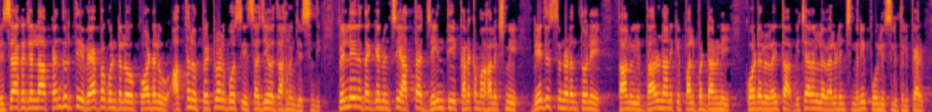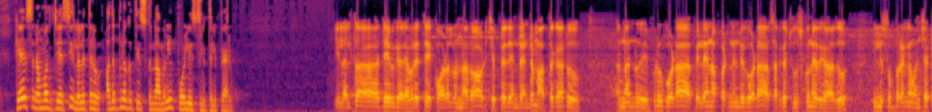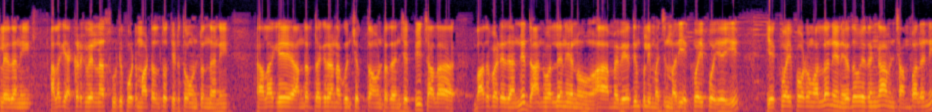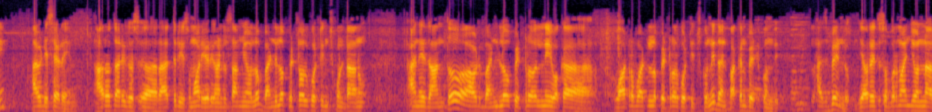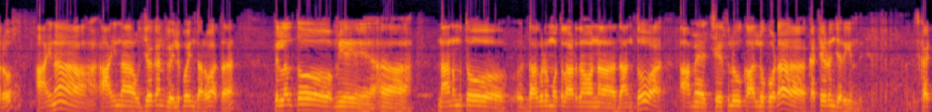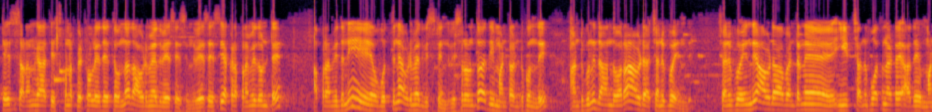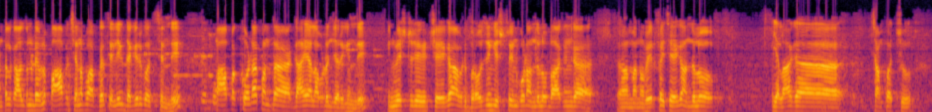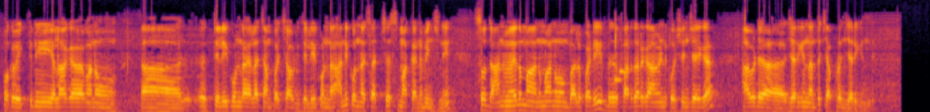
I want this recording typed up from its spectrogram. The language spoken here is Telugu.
విశాఖ జిల్లా పెందుర్తి వేపగుంటలో కోడలు అత్తను పెట్రోల్ పోసి సజీవ దహనం చేసింది. పెళ్ళైన దగ్గర నుంచి అత్త జయంతి కనక మహాలక్ష్మి వేధిస్తుండడంతోనే తాను ఈ దారుణానికి పాల్పడ్డానని కోడలు లలిత విచారణలో వెల్లడించిందని పోలీసులు తెలిపారు. కేసు నమోదు చేసి లలితను అదుపులోకి తీసుకున్నామని పోలీసులు తెలిపారు. ఈ లలితాదేవి గారు ఎవరైతే కోడలు ఉన్నారో ఆవిడ చెప్పేది ఏంటంటే మా అత్తగారు నన్ను ఎప్పుడూ కూడా పెళ్ళైనప్పటి నుండి కూడా సరిగ్గా చూసుకునేది కాదు. ఇల్లు శుభ్రంగా ఉంచట్లేదని అలాగే ఎక్కడికి వెళ్ళినా సూటిపోటి మాటలతో తిడుతూ ఉంటుందని అలాగే అందరి దగ్గర నా గురించి చెప్తూ ఉంటుందని చెప్పి చాలా బాధపడేదాన్ని. దానివల్లే నేను ఆమె వేధింపులు ఈ మధ్యన మరీ ఎక్కువైపోయాయి. ఎక్కువైపోవడం వల్ల నేను ఏదో విధంగా ఆమెను చంపాలని అవి డిసైడ్ అయింది. ఆరో తారీఖు రాత్రి సుమారు ఏడు గంటల సమయంలో బండిలో పెట్రోల్ కొట్టించుకుంటాను అనే దాంతో ఆవిడ బండిలో పెట్రోల్ని ఒక వాటర్ బాటిల్లో పెట్రోల్ కొట్టించుకుని దాన్ని పక్కన పెట్టుకుంది. హస్బెండ్ ఎవరైతే సుబ్రహ్మణ్యం ఉన్నారో ఆయన ఆయన ఉద్యోగానికి వెళ్ళిపోయిన తర్వాత పిల్లలతో మీ నానమ్మతో దాగుడు మూతలు ఆడదామన్న దాంతో ఆమె చేతులు కాళ్ళు కూడా కట్టేయడం జరిగింది. కట్టేసి సడన్గా తెచ్చుకున్న పెట్రోల్ ఏదైతే ఉందో అది ఆవిడ మీద వేసేసింది. వేసేసి అక్కడ ప్రమిద ఉంటే ఆ ప్రమిదిని ఒత్తిని ఆవిడ మీద విసిరింది. విసరడంతో అది మంట అంటుకుంది. అంటుకుని దాని ద్వారా ఆవిడ చనిపోయింది. చనిపోయింది. ఆవిడ వెంటనే ఈ చనిపోతున్నట్టే అదే మంటలు కాలుతున్న టైంలో పాప చిన్న పాప కదా తెలియక దగ్గరికి వచ్చింది. పాపకు కూడా కొంత గాయాలు అవ్వడం జరిగింది. ఇన్వెస్టిగేట్ చేయగా ఆవిడ బ్రౌజింగ్ హిస్టరీని కూడా అందులో భాగంగా మనం వెరిఫై చేయగా అందులో ఎలాగా చంపచ్చు ఒక వ్యక్తిని ఎలాగా మనం తెలియకుండా ఎలా చంపచ్చు ఆవిడకి తెలియకుండా అని కొన్ని సర్చెస్ మాకు కనిపించినాయి సో దాని మీద మా అనుమానం బలపడి ఫర్దర్గా ఆవిడని క్వశ్చన్ చేయగా ఆవిడ జరిగిందంతా చెప్పడం జరిగింది.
